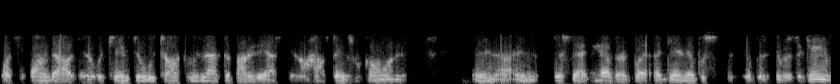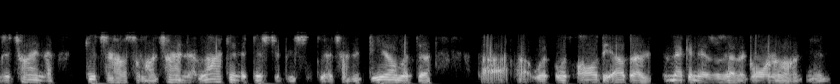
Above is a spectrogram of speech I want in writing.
once he found out, you know, we came through, we talked, and we laughed about it. He asked, you know, how things were going, and and uh, and this, that, and the other. But again, it was it was it was the games of trying to get your hustle on, trying to lock in the distribution deal, trying to deal with the uh, uh, with with all the other mechanisms that are going on. And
